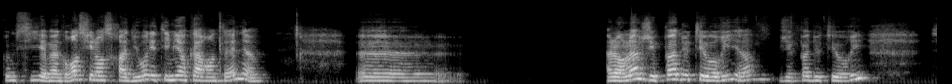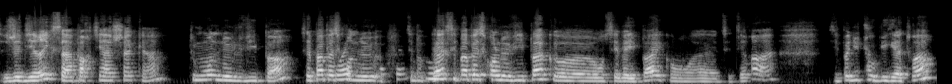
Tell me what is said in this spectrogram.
comme s'il y avait un grand silence radio. On était mis en quarantaine. Euh, alors là, j'ai pas de théorie. Hein. J'ai pas de théorie. Je dirais que ça appartient à chacun. Tout le monde ne le vit pas. C'est pas parce qu'on ne, c'est pas, parce qu'on ne le vit pas qu'on s'éveille pas et qu'on, euh, etc. Hein. C'est pas du tout obligatoire.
